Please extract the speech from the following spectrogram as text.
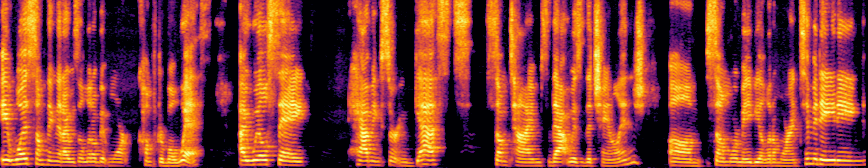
it was something that I was a little bit more comfortable with. I will say having certain guests, sometimes that was the challenge. Um, some were maybe a little more intimidating,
